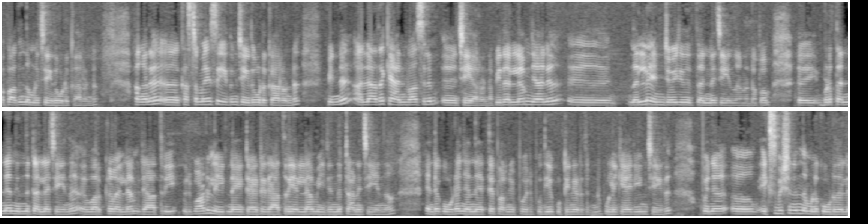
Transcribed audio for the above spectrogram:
അപ്പോൾ അത് നമ്മൾ ചെയ്ത് കൊടുക്കാറുണ്ട്. അങ്ങനെ കസ്റ്റമൈസ് ചെയ്തും ചെയ്ത് കൊടുക്കാറുണ്ട്. പിന്നെ അല്ലാതെ ക്യാൻവാസിലും ചെയ്യാറുണ്ട്. അപ്പോൾ ഇതെല്ലാം ഞാൻ നല്ല എൻജോയ് ചെയ്ത് തന്നെ ചെയ്യുന്നതാണ് കേട്ടോ അപ്പം ഇവിടെ തന്നെ നിന്നിട്ടല്ല ചെയ്യുന്ന വർക്കുകളെല്ലാം രാത്രി ഒരുപാട് ലേറ്റ് നൈറ്റ് ആയിട്ട് രാത്രി എല്ലാം ഇരുന്നിട്ടാണ് ചെയ്യുന്നത്. എന്റെ കൂടെ ഞാൻ നേരത്തെ പറഞ്ഞു ഇപ്പോൾ ഒരു പുതിയ കുട്ടീനെ എടുത്തിട്ടുണ്ട് പുള്ളിക്കാരിയും ചെയ്ത്. പിന്നെ എക്സിബിഷനും നമ്മൾ കൂടുതൽ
